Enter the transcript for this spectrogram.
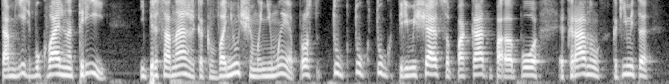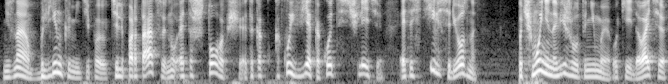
Там есть буквально 3, и персонажи, как в вонючем аниме, просто тук-тук-тук перемещаются по, по, по экрану какими-то, не знаю, блинками, типа телепортации. Ну это что вообще? Это как, какой век, какое тысячелетие? Это стиль, серьезно? Почему я ненавижу вот аниме? Окей, давайте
